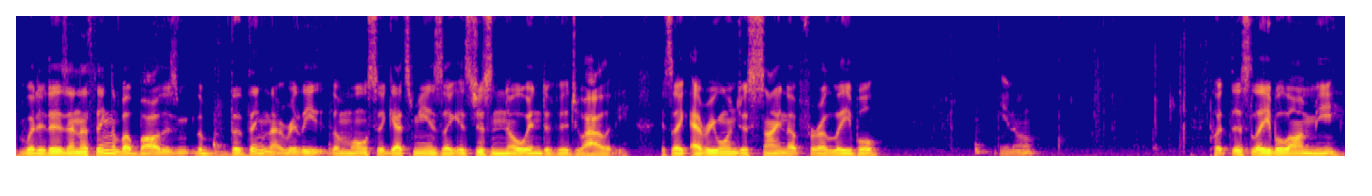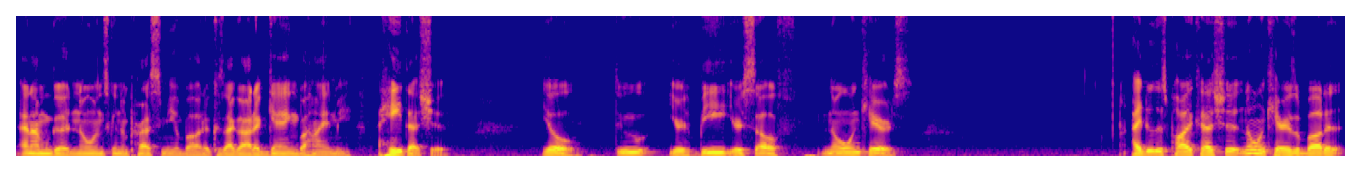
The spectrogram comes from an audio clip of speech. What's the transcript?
what it is. And the thing about bothers me, the the thing that really the most it gets me is like it's just no individuality. It's like everyone just signed up for a label, you know. Put this label on me, and I'm good. No one's gonna press me about it because I got a gang behind me. I hate that shit yo, do your be yourself. No one cares. I do this podcast shit. No one cares about it.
